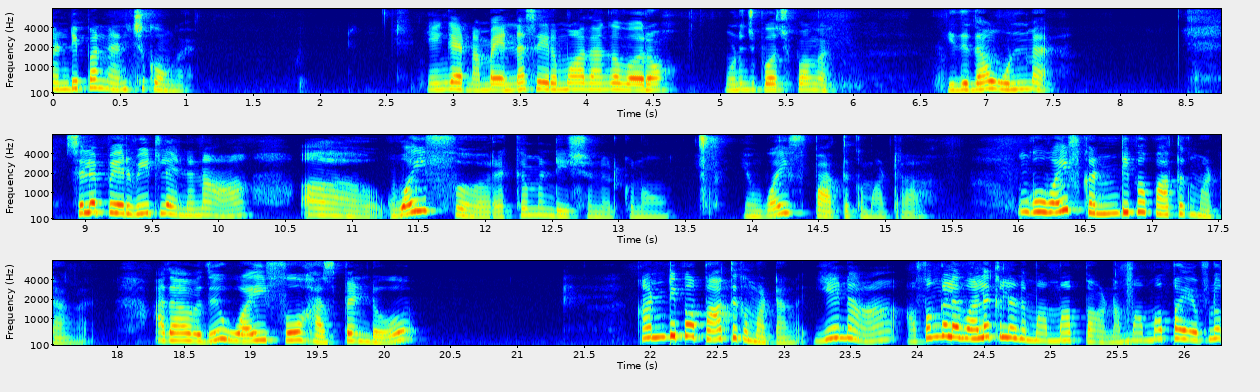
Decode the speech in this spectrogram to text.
கண்டிப்பாக நினச்சிக்கோங்க. எங்க நம்ம என்ன செய்கிறோமோ அதாங்க வரும். முடிஞ்சு போச்சு போங்க. இதுதான் உண்மை. சில பேர் வீட்டில் என்னென்னா ஒய்ஃப் ரெக்கமெண்டேஷன் இருக்கணும். என் ஒய்ஃப் பார்த்துக்க மாட்றா. உங்கள் ஒய்ஃப் கண்டிப்பாக பார்த்துக்க மாட்டாங்க. அதாவது ஒய்ஃபோ ஹஸ்பண்டோ கண்டிப்பாக பார்த்துக்க மாட்டாங்க. ஏன்னா அவங்கள வளர்க்கல நம்ம அம்மா அப்பா. நம்ம அம்மா அப்பா எவ்வளோ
